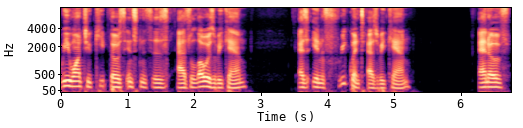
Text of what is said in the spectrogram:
We want to keep those instances as low as we can, as infrequent as we can, and of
